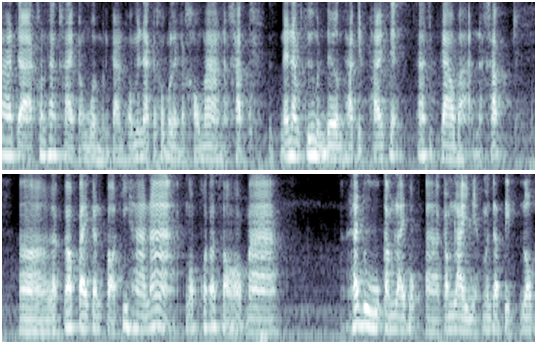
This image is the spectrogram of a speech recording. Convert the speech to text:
น่าจะค่อนข้างคลายกังวลเหมือนกัน เพราะไม่น่ากระทบอะไรต่อเขามากนะครับ แนะนำซื้อเหมือนเดิม target price เนี่ย59 บาทนะครับแล้วก็ไปกันต่อที่ฮาน่างบควอเตอร์สออกมา ถ้าดูกำไรปกกำไรเนี่ยมันจะติดลบ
